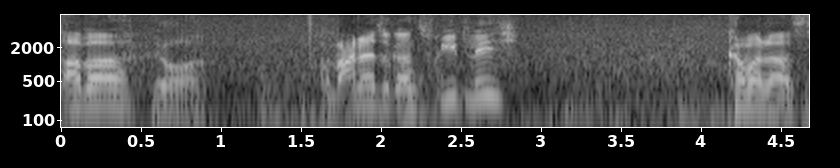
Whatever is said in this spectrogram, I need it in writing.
Aber ja, waren also ganz friedlich. Kann man lassen.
